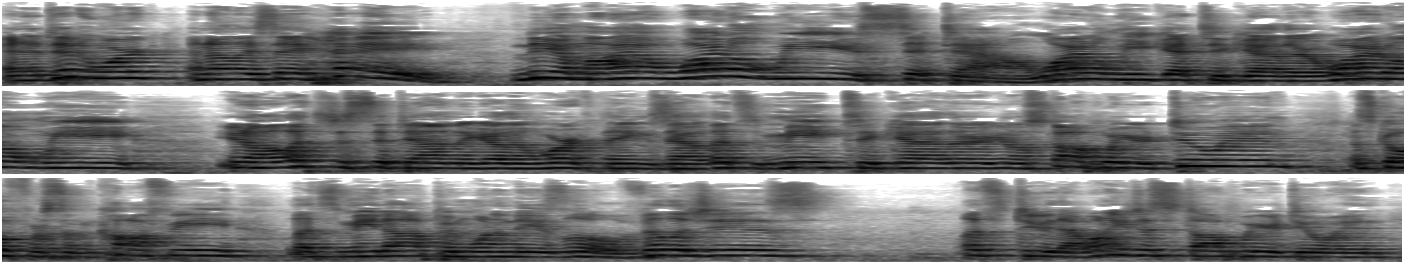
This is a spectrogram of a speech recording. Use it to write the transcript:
and it didn't work. And now they say, hey, Nehemiah, why don't we sit down? Why don't we get together? Why don't we you know, let's just sit down together and work things out. Let's meet together. You know, stop what you're doing. Let's go for some coffee. Let's meet up in one of these little villages. Let's do that. Why don't you just stop what you're doing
